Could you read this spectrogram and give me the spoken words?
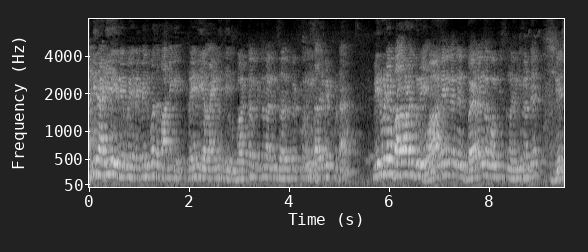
అన్ని రెడీ అయ్యి రేపు రేపు వెళ్ళిపోతా మార్నింగ్. ట్రైన్ ఇవాళ నైట్ ఉంది. బట్టలు గిట్టలు అన్ని చదివి పెట్టుకొని చదివి పెట్టుకుంటా మీరు కూడా ఏం బాధపడకురి బాధేం లేదు, నేను బహిరంగ పంపిస్తున్నాను ఎందుకంటే దేశ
